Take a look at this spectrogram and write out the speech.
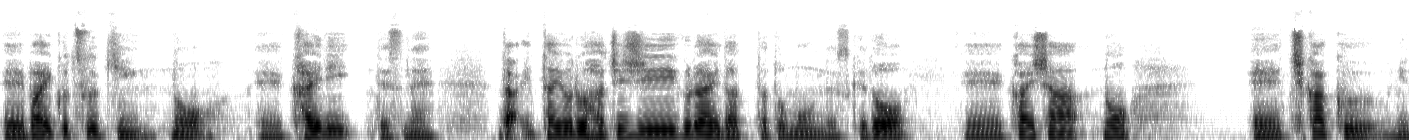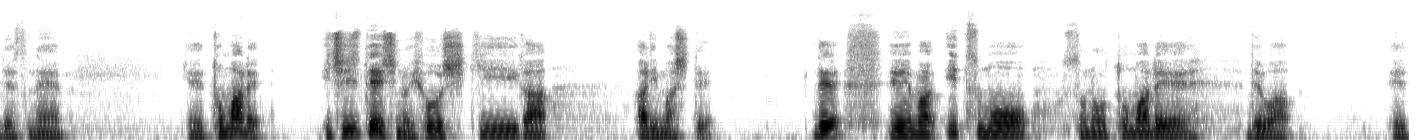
えーバイク通勤の、えー帰りですね。だいたい夜8時ぐらいだったと思うんですけど、えー会社の、えー近くにですね、えー止まれ、一時停止の標識がありまして、で、えーまあ、いつもその止まれでは、えー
